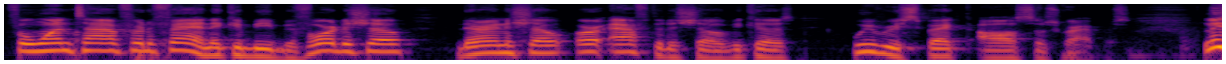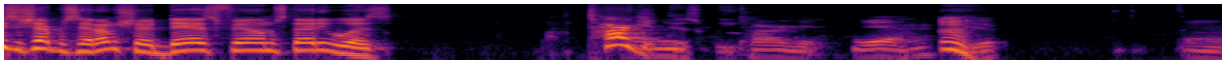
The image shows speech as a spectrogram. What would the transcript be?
for one time for the fan. It could be before the show, during the show, or after the show because we respect all subscribers. Lisa Shepard said, I'm sure Dez film study was target this week. Target. Yeah. Mm. Yeah.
